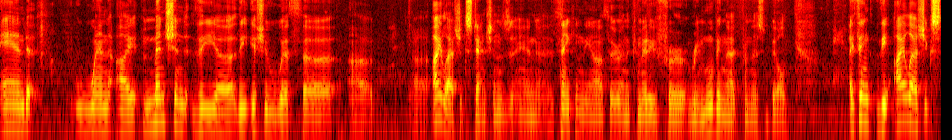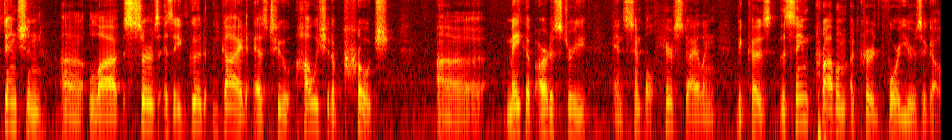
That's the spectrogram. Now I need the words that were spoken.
And when I mentioned the, uh, the issue with uh, uh, uh, eyelash extensions and thanking the author and the committee for removing that from this bill, I think the eyelash extension law serves as a good guide as to how we should approach makeup artistry and simple hairstyling because the same problem occurred four years ago.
